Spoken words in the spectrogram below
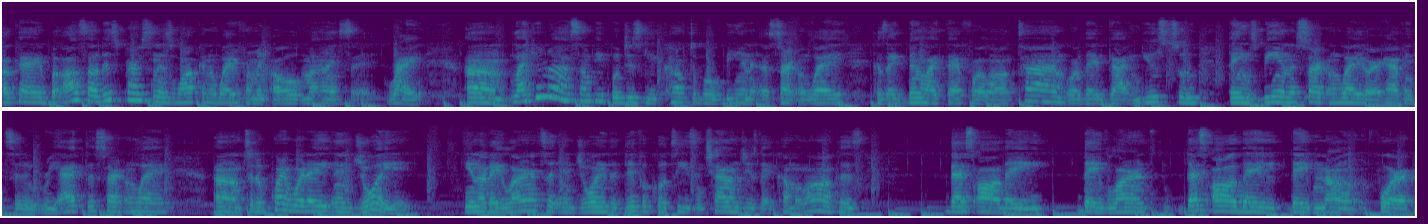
Okay, but also this person is walking away from an old mindset, right? Um, like you know how some people just get comfortable being a certain way because they've been like that for a long time, or they've gotten used to things being a certain way, or having to react a certain way, um, to the point where they enjoy it. You know, they learn to enjoy the difficulties and challenges that come along because that's all they they've learned that's all they they've known for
